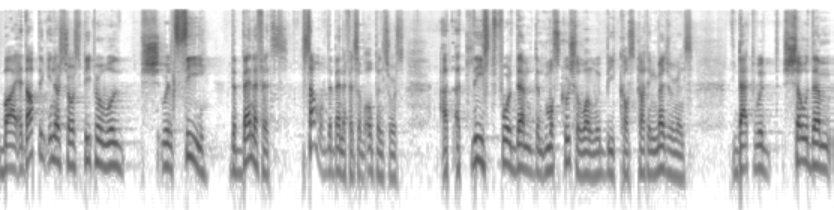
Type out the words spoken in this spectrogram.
By adopting inner source, people will, will see the benefits, some of the benefits of open source, at, at least for them, the most crucial one would be cost-cutting measurements that would show them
